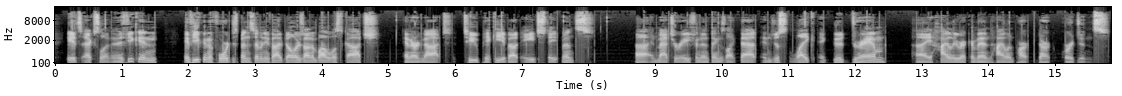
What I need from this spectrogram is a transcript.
it's excellent. And if you can if you can afford to spend $75 on a bottle of scotch and are not too picky about age statements uh, and maturation and things like that, and just like a good dram, I highly recommend Highland Park Dark Origins.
